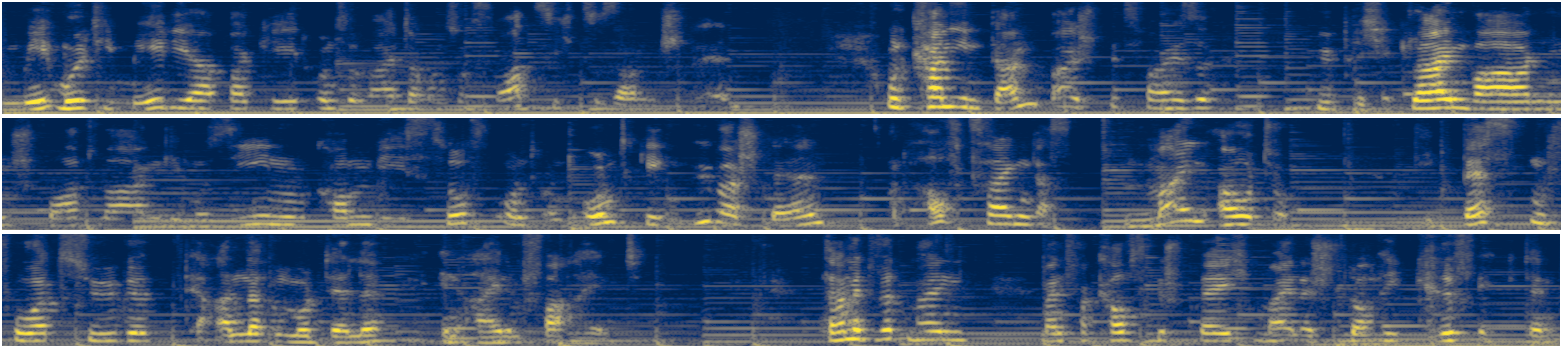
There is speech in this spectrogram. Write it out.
Multimedia-Paket und so weiter und so fort sich zusammenstellen und kann ihm dann beispielsweise übliche Kleinwagen, Sportwagen, Limousinen, Kombis, SUV und, und, und gegenüberstellen und aufzeigen, dass mein Auto die besten Vorzüge der anderen Modelle in einem vereint. Damit wird mein, mein Verkaufsgespräch, meine Story griffig, denn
